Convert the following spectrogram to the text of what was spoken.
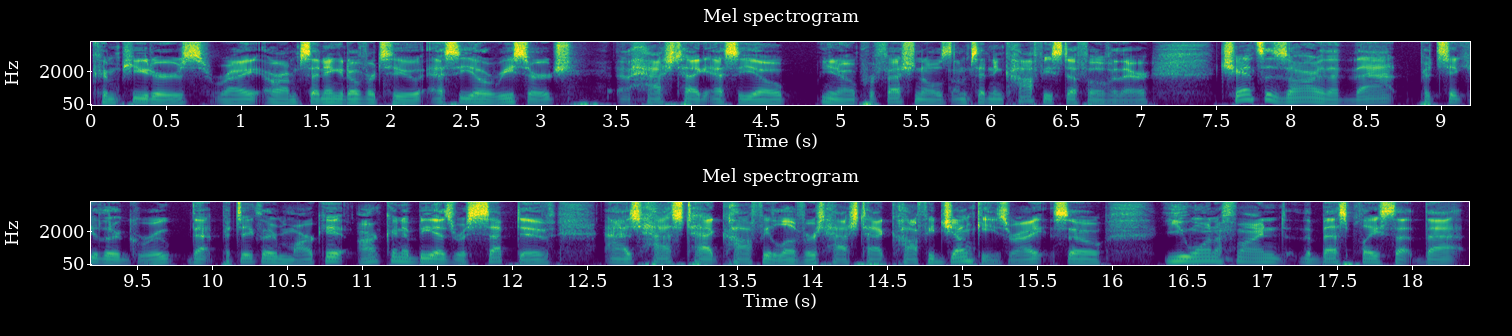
computers right or i'm sending it over to seo research uh, hashtag seo you know professionals i'm sending coffee stuff over there. Chances are that that particular group that particular market aren't going to be as receptive as hashtag coffee lovers hashtag coffee junkies right? So you want to find the best place that that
